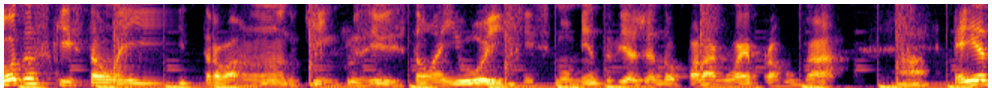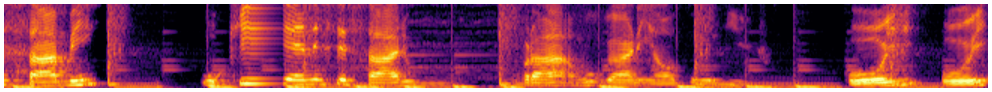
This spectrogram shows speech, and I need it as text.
todas que estão aí trabalhando, que inclusive estão aí hoje, nesse momento, viajando ao Paraguai para rugar, ah. elas sabem o que é necessário para rugar em alto nível. Hoje, hoje,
